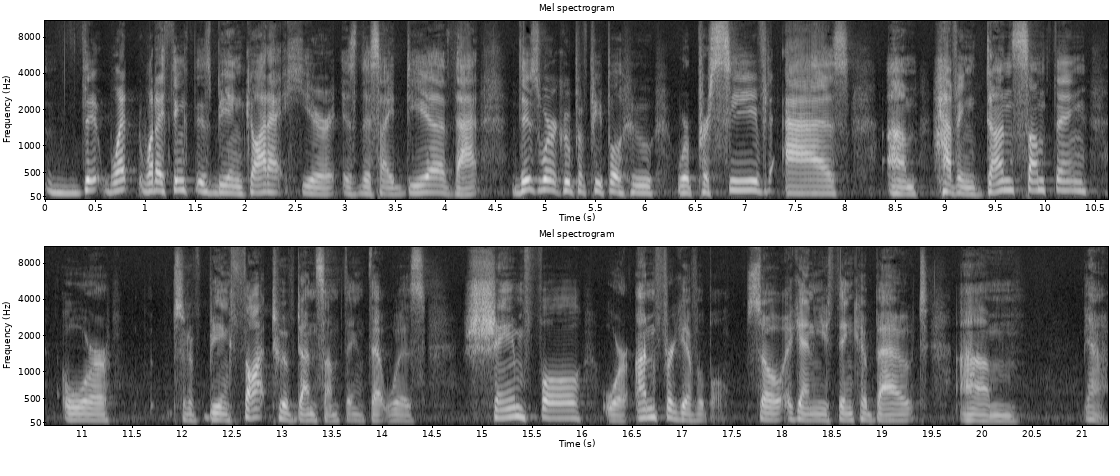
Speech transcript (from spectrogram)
the, what, what I think is being got at here is this idea that these were a group of people who were perceived as um, having done something or sort of being thought to have done something that was shameful or unforgivable. So again, you think about, um, yeah,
